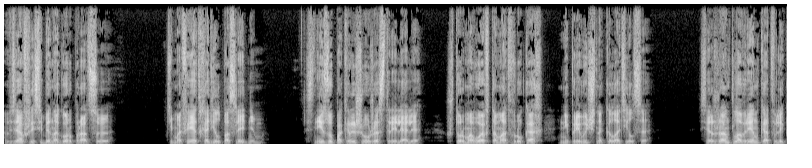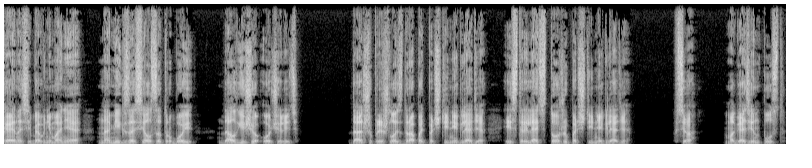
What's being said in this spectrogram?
взявший себе на гор працию. Тимофей отходил последним. Снизу по крыше уже стреляли, штурмовой автомат в руках непривычно колотился. Сержант Лавренко, отвлекая на себя внимание, на миг засел за трубой, дал еще очередь. Дальше пришлось драпать почти не глядя и стрелять тоже почти не глядя. Все, магазин пуст.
